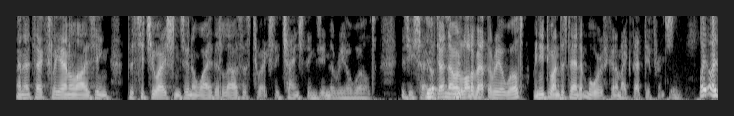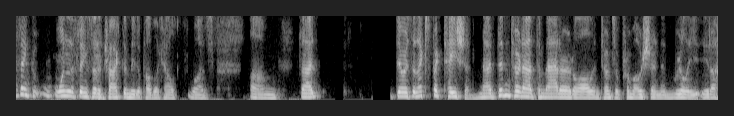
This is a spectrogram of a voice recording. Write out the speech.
and it's actually analyzing the situations in a way that allows us to actually change things in the real world. As you say, yep. we don't know a lot about the real world. We need to understand it more if you're going to make that difference. I, I think one of the things that attracted me to public health was um, that there was an expectation. Now, it didn't turn out to matter at all in terms of promotion and really, you know,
